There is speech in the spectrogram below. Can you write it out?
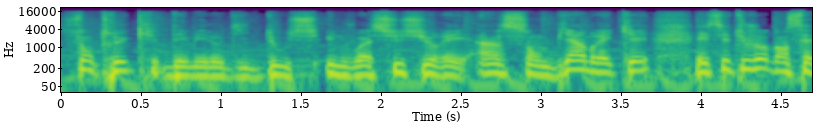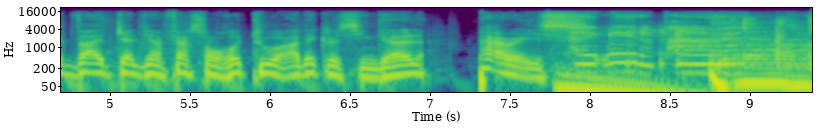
Son truc, des mélodies douces, une voix susurrée, un son bien breaké et c'est toujours dans cette vibe qu'elle vient faire son retour avec le single Paris. Take me to Paris,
